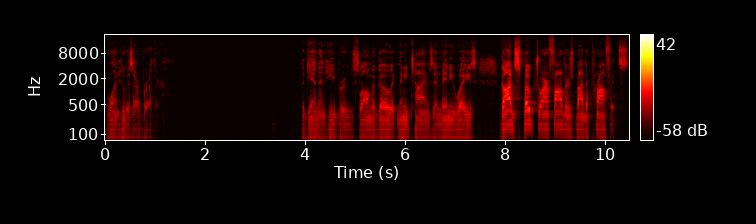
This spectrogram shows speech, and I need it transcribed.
the one who is our brother. Again in Hebrews, long ago, at many times, in many ways, God spoke to our fathers by the prophets.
